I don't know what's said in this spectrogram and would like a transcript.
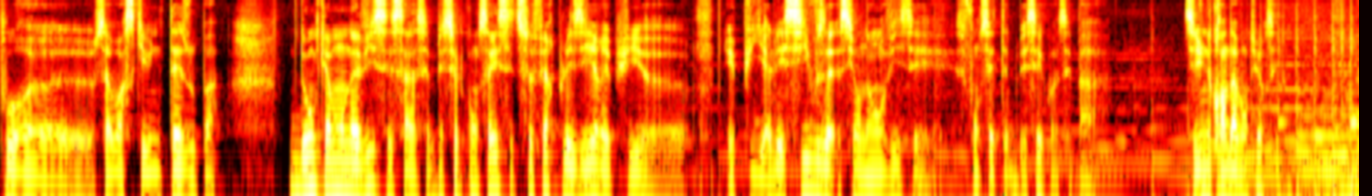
pour euh, savoir ce qui est une thèse ou pas. Donc, à mon avis, c'est ça. Mes seuls conseils, c'est de se faire plaisir et puis, euh, et puis y aller. Si, vous si on a envie, c'est foncer tête baissée, quoi. C'est pas. C'est une grande aventure, c'est tout.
